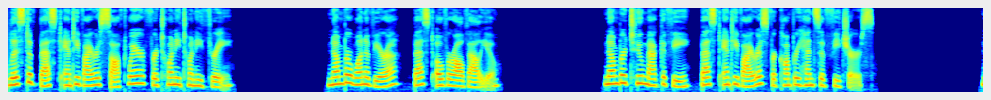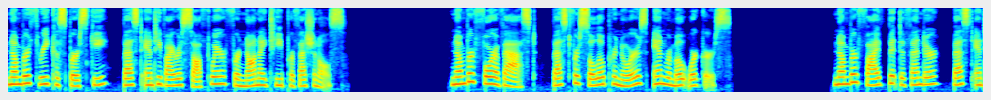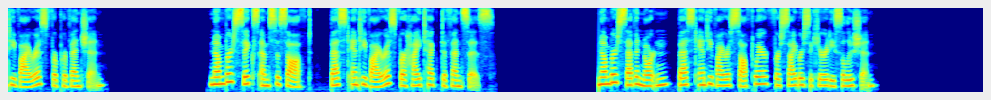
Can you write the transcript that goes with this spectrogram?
List of best antivirus software for 2023. Number 1 Avira, best overall value. Number 2 McAfee, best antivirus for comprehensive features. Number 3 Kaspersky, best antivirus software for non-IT professionals. Number 4 Avast, best for solopreneurs and remote workers. Number 5 Bitdefender, best antivirus for prevention. Number 6 Emsisoft, best antivirus for high-tech defenses. Number 7 Norton, best antivirus software for cybersecurity solution.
